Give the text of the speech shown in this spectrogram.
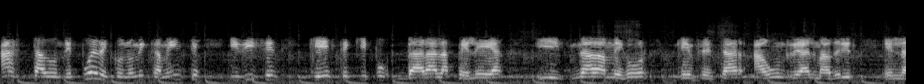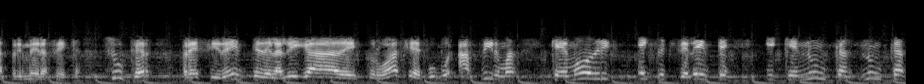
hasta donde puede económicamente y dicen que este equipo dará la pelea y nada mejor que enfrentar a un Real Madrid en la primera fecha. Zucker, presidente de la Liga de Croacia de Fútbol, afirma que Modric es excelente y que nunca, nunca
